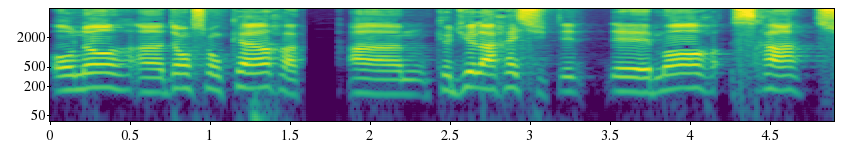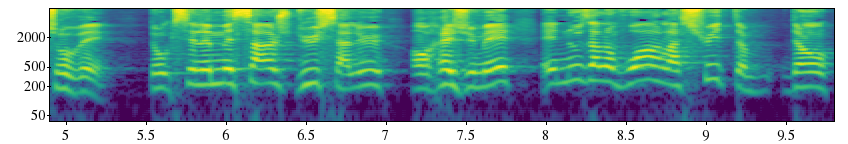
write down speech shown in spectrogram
nom euh, dans son cœur euh, que Dieu l'a ressuscité des morts sera sauvé. Donc c'est le message du salut en résumé. Et nous allons voir la suite dans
